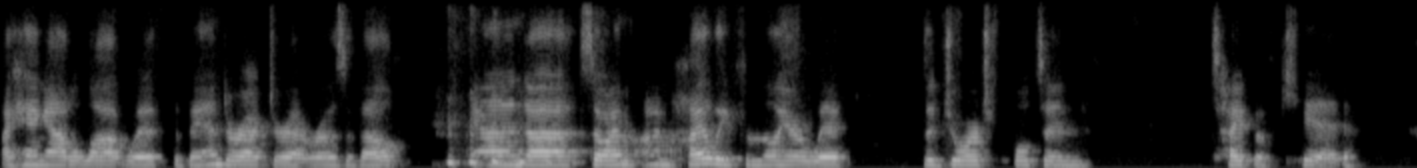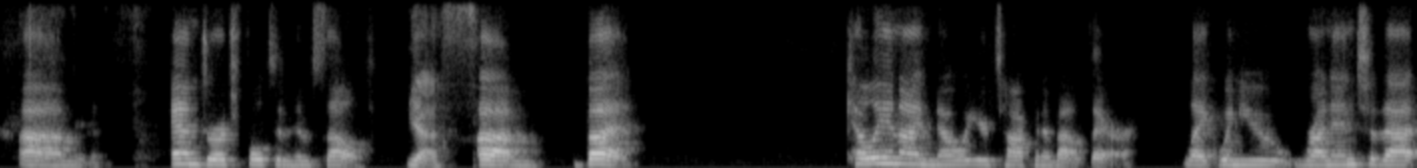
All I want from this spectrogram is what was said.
I hang out a lot with the band director at Roosevelt, and uh, so I'm I'm highly familiar with the George Fulton type of kid, um, and George Fulton himself. Yes. Um, but Kelly and I know what you're talking about there. Like when you run into that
